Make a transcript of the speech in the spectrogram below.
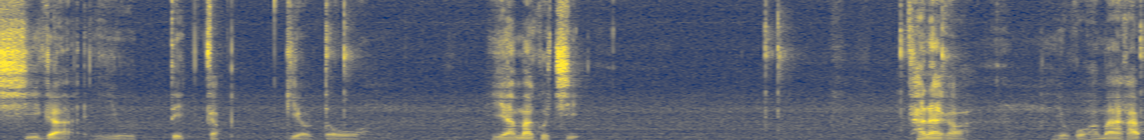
ชิกะอยู่ติดกับเกียวโต ยามากุจิคานากาวะโยโกฮาม่าครับ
